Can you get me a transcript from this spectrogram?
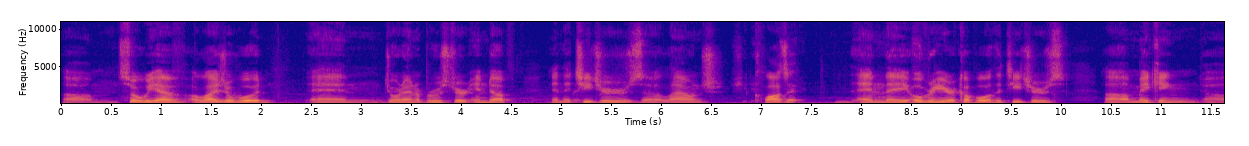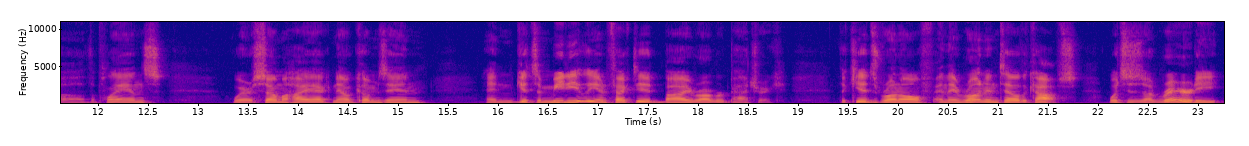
Um, so we have Elijah Wood and Jordana Brewster end up in the teachers' uh, lounge closet, and they overhear a couple of the teachers uh, making uh, the plans. Where Salma Hayek now comes in and gets immediately infected by Robert Patrick. The kids run off and they run and tell the cops, which is a rarity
